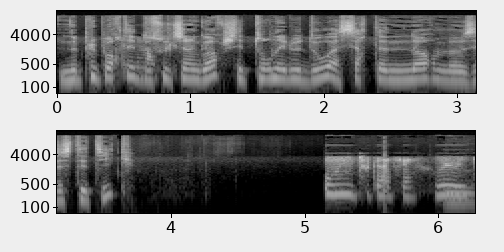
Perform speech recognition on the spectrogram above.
Ne plus porter de soutien-gorge, c'est tourner le dos à certaines normes esthétiques. Oui, tout à fait. Oui, oui, mhm.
